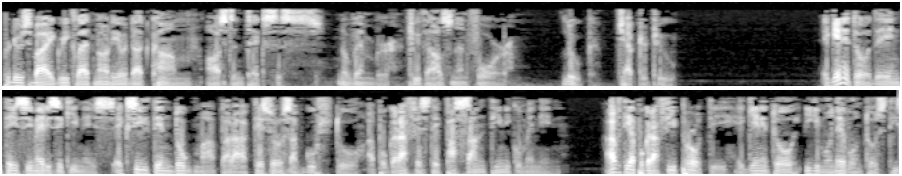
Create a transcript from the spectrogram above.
Produced by GreekLatinAudio.com, Austin, Texas, November 2004. Luke, chapter 2. Egenito de intesimeris equines, exilten dogma para Quesoros Augusto, apografes de passantin icumenin. Avti apographi proti, egenito igimonevontos ti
